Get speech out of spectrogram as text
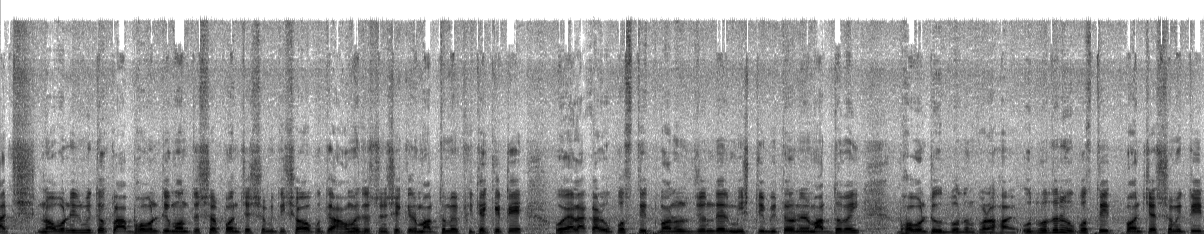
আজ নবনির্মিত ক্লাব ভবনটি মন্তেশ্বর পঞ্চায়েত সমিতির সভাপতি আহমেদ হোসেন শেখের মাধ্যমে ফিতে কেটে ও এলাকার উপস্থিত মানুষজনদের মিষ্টি বিতরণের মাধ্যমেই ভবনটি উদ্বোধন করা হয়। উদ্বোধনে উপস্থিত পঞ্চায়েত সমিতির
